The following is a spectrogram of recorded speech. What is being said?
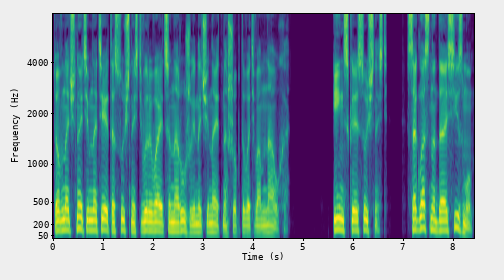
то в ночной темноте эта сущность вырывается наружу и начинает нашептывать вам на ухо. Иньская сущность. Согласно даосизму,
